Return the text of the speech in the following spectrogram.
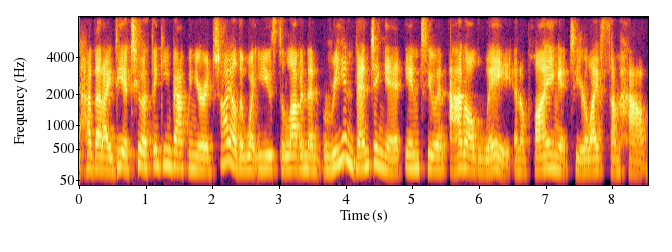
have that idea too of thinking back when you're a child of what you used to love and then reinventing it into an adult way and applying it to your life somehow.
